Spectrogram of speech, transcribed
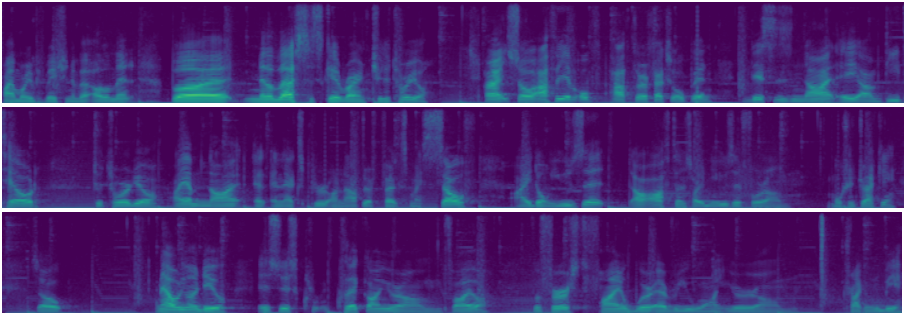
find more information about Element. But nevertheless, let's get right into the tutorial. Alright, so after you have After Effects open, this is not a um, detailed tutorial. I am not an expert on After Effects myself. I don't use it often, so I use it for um, motion tracking. So now what you want to do is just cl click on your um, file. But first, find wherever you want your um, tracking to be.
